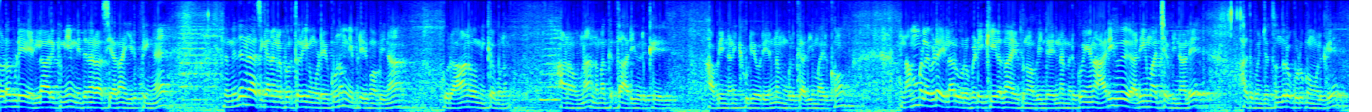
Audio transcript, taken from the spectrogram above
தொடர்புடைய எல்லாருக்குமே மிதனராசியாக தான் இருப்பீங்க. இந்த மிதுன ராசிக்காரங்களை பொறுத்தவரை உங்களுடைய குணம் எப்படி இருக்கும் அப்படின்னா ஒரு ஆணவம் மிக்க குணம். ஆணவம்னா நமக்கு தான் அறிவு இருக்குது அப்படின்னு நினைக்கக்கூடிய ஒரு எண்ணம் உங்களுக்கு அதிகமாக இருக்கும். நம்மளை விட எல்லாரும் ஒரு படி கீழே தான் இருக்கணும் அப்படின்ற எண்ணம் இருக்கும். ஏன்னா அறிவு அதிகமாச்சு அப்படின்னாலே அது கொஞ்சம் தொந்தரவு கொடுக்கும் உங்களுக்கு.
